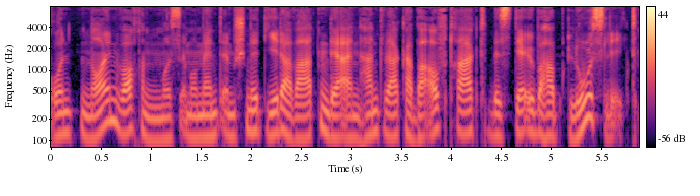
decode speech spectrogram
Rund neun Wochen muss im Moment im Schnitt jeder warten, der einen Handwerker beauftragt, bis der überhaupt loslegt.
